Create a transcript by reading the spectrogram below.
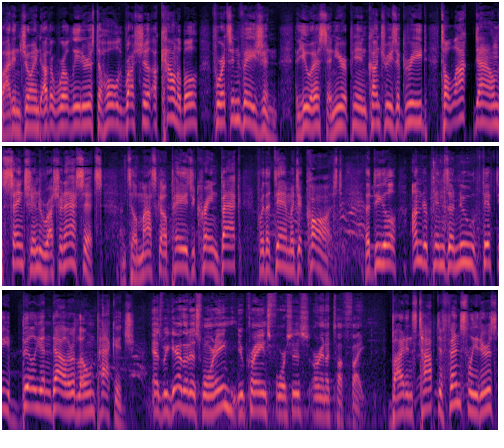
Biden joined other world leaders to hold Russia accountable for its invasion. The U.S. and European countries agreed to lock down sanctioned Russian assets until Moscow pays Ukraine back for the damage it caused. The deal underpins a new $50 billion loan package. As we gather this morning, Ukraine's forces are in a tough fight. Biden's top defense leaders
